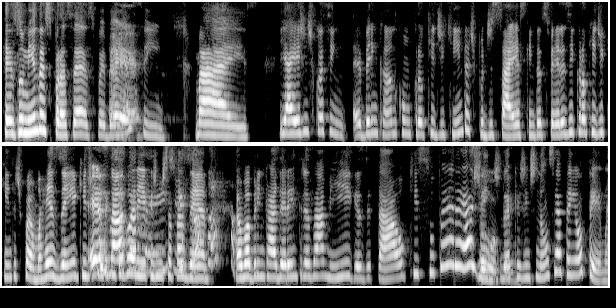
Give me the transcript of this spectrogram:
Resumindo esse processo, foi bem é. assim. Mas E aí a gente ficou assim, é, brincando com croqui de quinta, tipo, de saias quintas-feiras, e croqui de quinta, tipo, é uma resenha aqui de categoria que a gente tá fazendo. É uma brincadeira entre as amigas e tal, que super é a gente, super. né? Porque a gente não se atém ao tema.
